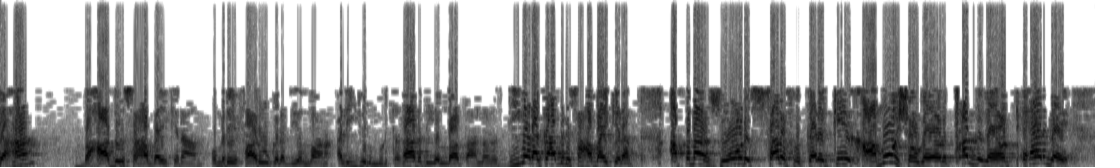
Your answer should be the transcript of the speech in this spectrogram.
جہاں بہادر صحابہ کرام عمر فاروق رضی اللہ عنہ، علی المرتضی رضی اللہ تعالیٰ عنہ، دیگر اکابر صحابہ کرام اپنا زور صرف کر کے خاموش ہو گئے اور تھک گئے اور ٹھہر گئے۔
